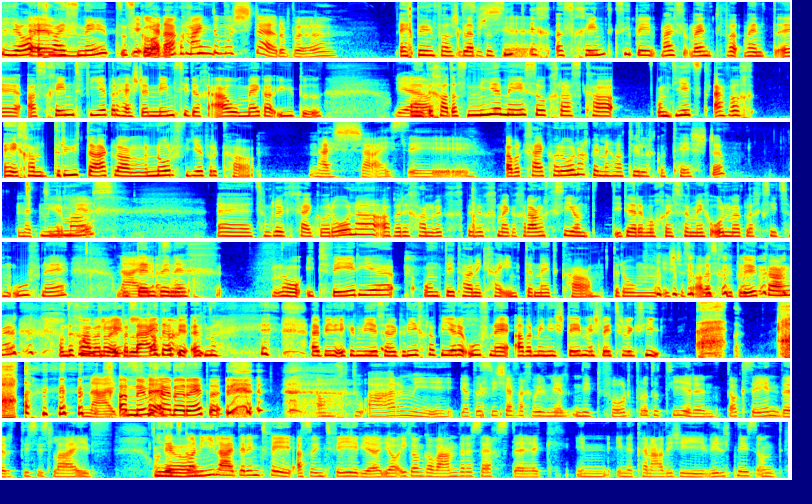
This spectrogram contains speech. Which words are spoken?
Ja, ich ähm, weiß nicht. Das ja, ich habe auch gemeint, nicht. du musst sterben. Ich bin Fall, glaube schon seit äh, ich als Kind war, weißt, wenn, wenn du äh, als Kind Fieber hast, dann nimmt sie doch auch mega übel. Yeah. Und ich hatte das nie mehr so krass. Gehabt. Und jetzt einfach Hey, ich hatte drei Tage lang nur Fieber. Gehabt. Nein, scheiße. Aber kein Corona. Ich bin mich natürlich testen. Natürlich. Mehrmals. Äh, zum Glück kein Corona, aber ich war wirklich, bin wirklich mega krank und in dieser Woche war es für mich unmöglich gewesen, zum Aufnehmen. Nein, und dann bin also... ich noch in die Ferien und dort hatte ich kein Internet. Gehabt. Darum ist das alles ein bisschen blöd gegangen. Und ich habe noch überlegt, ob, ob, wir, ob ich irgendwie gleich probieren aufnehmen aber meine Stimme war letztlich Nein. ich kann nicht mehr reden. Ach du Arme. Ja, das ist einfach, weil wir nicht vorproduzieren. Da sehen wir, das ist live. Und ja. jetzt gehe ich leider in die, Ferien, also in die Ferien. Ja, ich gehe wandern sechs Tage in, in eine kanadische Wildnis und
